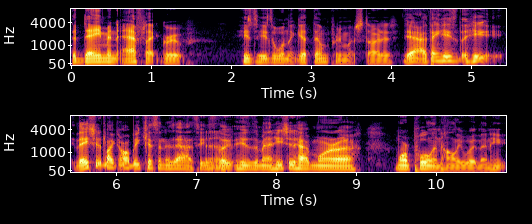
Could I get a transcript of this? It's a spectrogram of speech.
the Damon Affleck group. He's he's the one that get them pretty much started. Yeah, I think he's the, he. They should like all be kissing his ass. He's the he's the man. He should have more uh more pull in Hollywood than he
